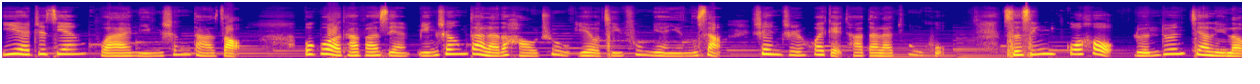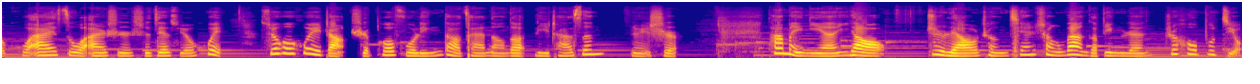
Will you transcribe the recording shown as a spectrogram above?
一夜之间，库埃名声大噪。不过，他发现名声带来的好处也有其负面影响，甚至会给他带来痛苦。此行过后，伦敦建立了库埃自我暗示实践学会，学会会长是颇富领导才能的理查森女士。她每年要治疗成千上万个病人。之后不久，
